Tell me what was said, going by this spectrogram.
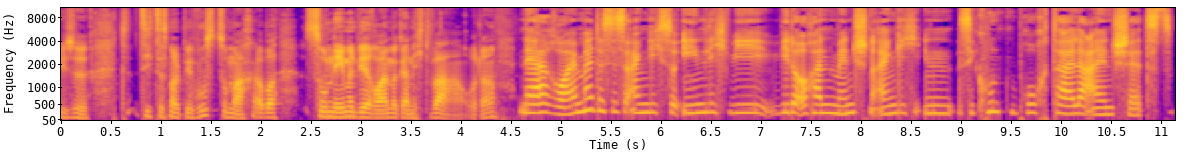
diese, sich das mal bewusst zu machen. Aber so nehmen wir Räume gar nicht wahr, oder? Naja, Räume, das ist eigentlich so ähnlich wie, wie du auch einen Menschen eigentlich in Sekundenbruchteile einschätzt.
